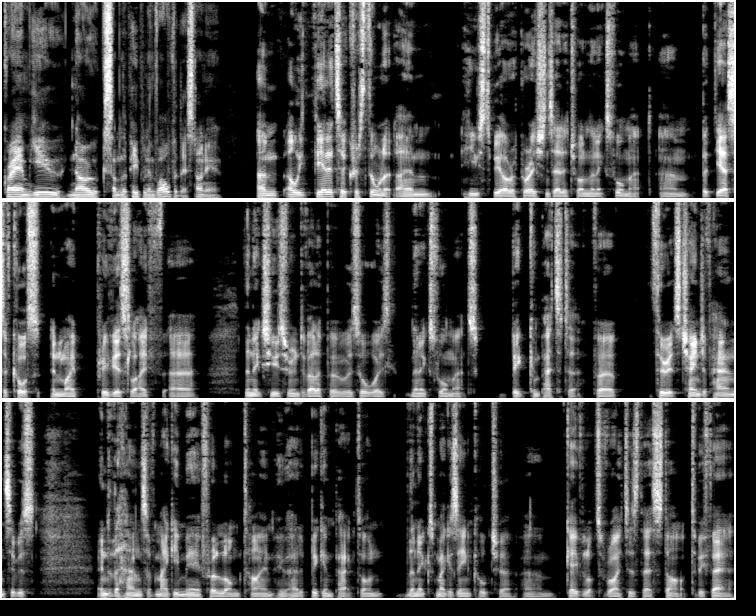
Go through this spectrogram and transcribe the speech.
Graham, you know some of the people involved with this, don't you? Um, oh, the editor Chris Thornett. Um, he used to be our operations editor on Linux Format. Um, but yes, of course, in my previous life, uh, Linux user and developer was always Linux Format's big competitor. For through its change of hands, it was into the hands of Maggie Meir for a long time, who had a big impact on the Linux magazine culture. Um, gave lots of writers their start. To be fair,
